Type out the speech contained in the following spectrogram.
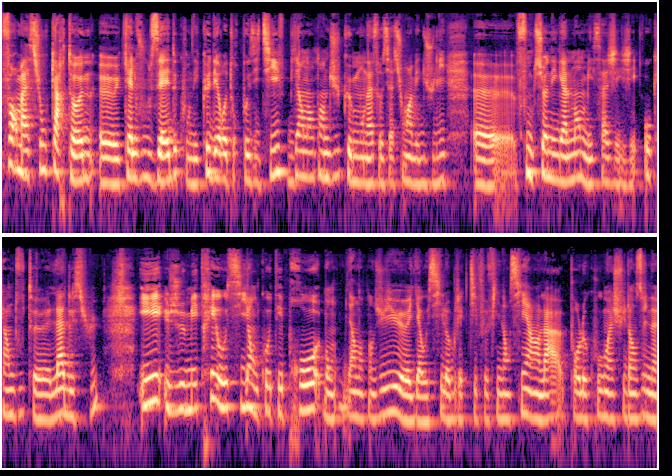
formation cartonne, euh, qu'elle vous aide, qu'on n'ait que des retours positifs. Bien entendu que mon association avec Julie euh, fonctionne également, mais ça, j'ai aucun doute euh, là-dessus. Et je mettrai aussi en côté pro, bon, bien entendu, il y a aussi l'objectif financier. Hein. là, pour le coup, moi, je suis dans une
